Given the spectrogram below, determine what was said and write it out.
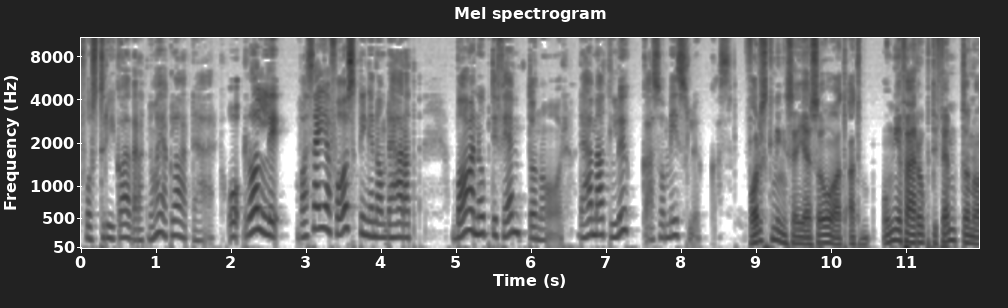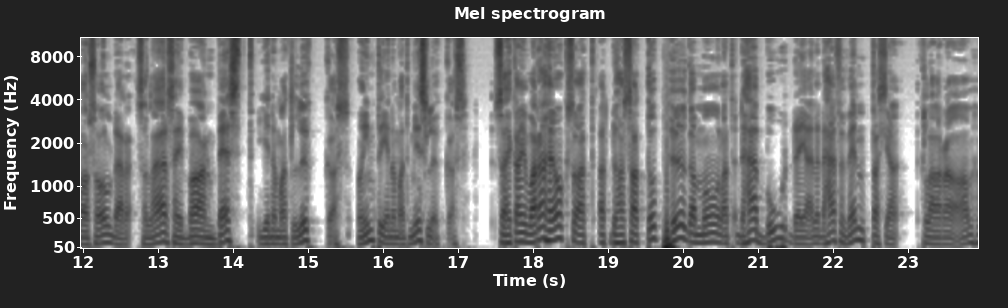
får stryka över att nu har jag klarat det här. Och Rolly, vad säger forskningen om det här att barn upp till 15 år, det här med att lyckas och misslyckas? Forskning säger så att, att ungefär upp till 15 års ålder så lär sig barn bäst genom att lyckas och inte genom att misslyckas. Så det kan ju vara här också att, att du har satt upp höga mål att det här borde jag eller det här förväntas jag klara av.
